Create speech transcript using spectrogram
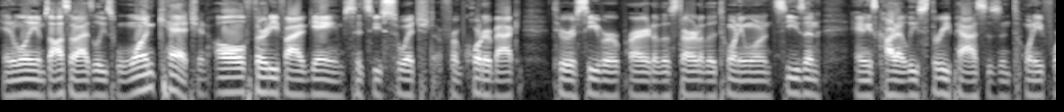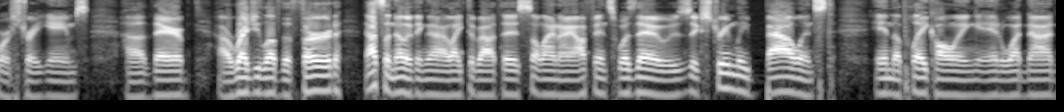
And Williams also has at least one catch in all 35 games since he switched from quarterback to receiver prior to the start of the 21 season. And he's caught at least three passes in 24 straight games uh, there. Uh, Reggie Love the third. That's another thing that I liked about this Illini offense was that it was extremely balanced in the play calling and whatnot.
